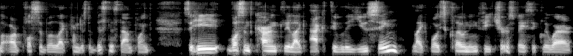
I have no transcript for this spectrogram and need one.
are possible like from just a business standpoint so he wasn't currently like actively using like voice cloning features basically where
